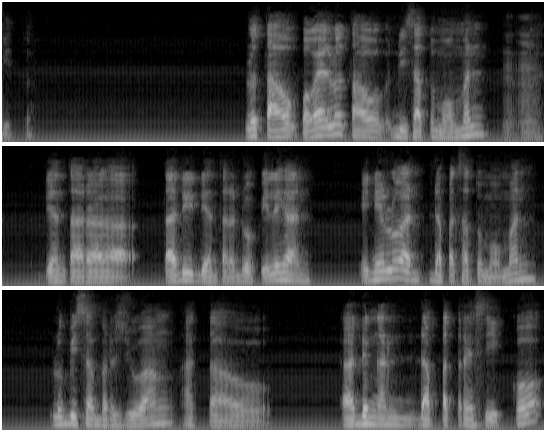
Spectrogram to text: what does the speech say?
gitu. Lu tahu, pokoknya lu tahu di satu momen Mm-mm. di antara tadi di antara dua pilihan. Ini lu ad- dapat satu momen, lu bisa berjuang atau eh, dengan dapat resiko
